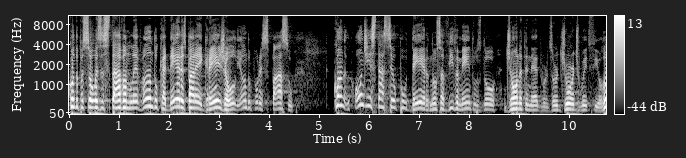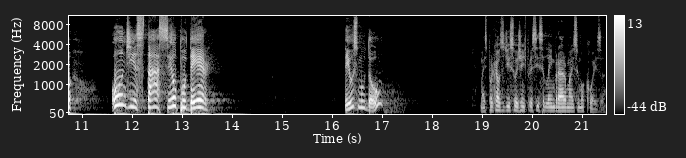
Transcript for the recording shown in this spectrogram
quando pessoas estavam levando cadeiras para a igreja, olhando por espaço? Quando, onde está seu poder nos avivamentos do Jonathan Edwards ou George Whitfield? Onde está seu poder? Deus mudou? Mas por causa disso a gente precisa lembrar mais uma coisa:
